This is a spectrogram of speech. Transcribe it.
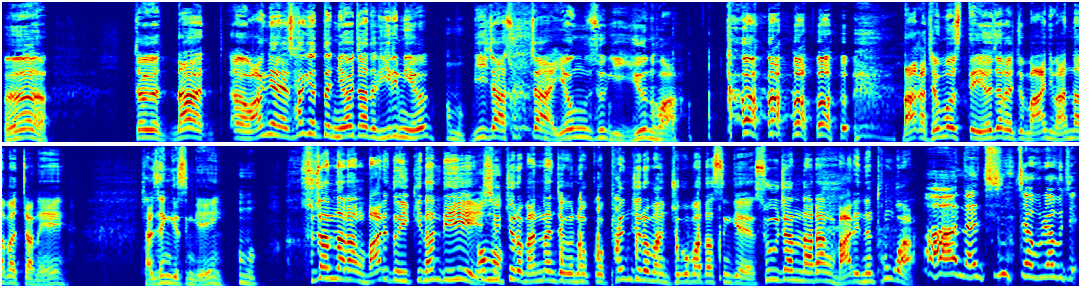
어, 저거, 나, 어, 왕년에 사귀었던 여자들 이름이요. 어머. 미자, 숙자, 영숙이, 윤화. 나가 젊었을 때 여자를 좀 많이 만나봤잖아. 잘생겼은 게. 어머. 수잔나랑 마리도 있긴 어머. 실제로 만난 적은 없고 편지로만 주고받았은 게 수잔나랑 마리는 통과. 아, 나 진짜 우리 아버지.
